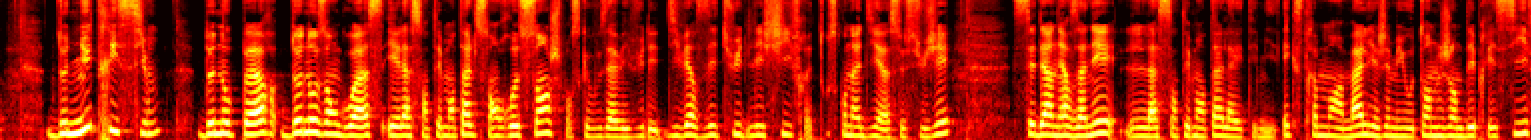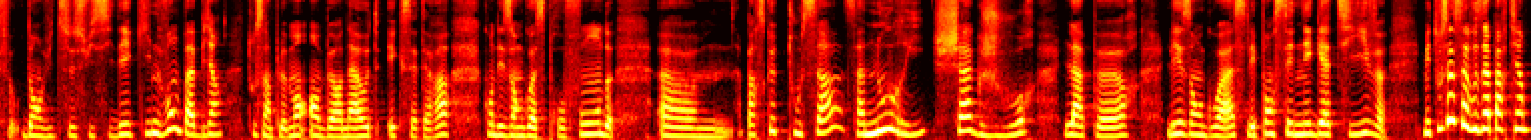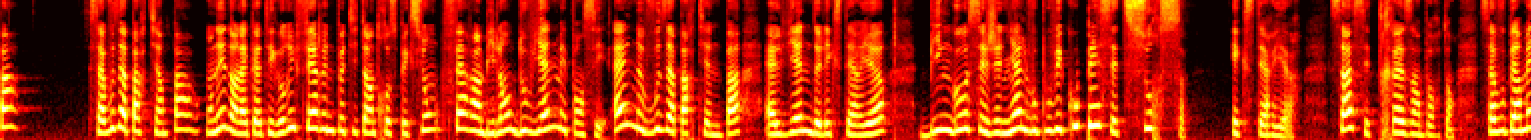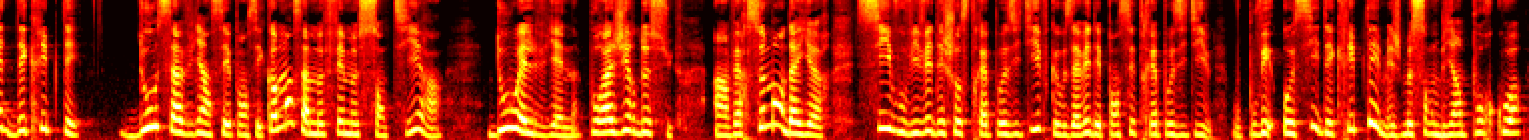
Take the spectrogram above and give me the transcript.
de nutrition de nos peurs, de nos angoisses, et la santé mentale s'en ressent. Je pense que vous avez vu les diverses études, les chiffres et tout ce qu'on a dit à ce sujet. Ces dernières années, la santé mentale a été mise extrêmement à mal. Il n'y a jamais eu autant de gens dépressifs, d'envie de se suicider, qui ne vont pas bien, tout simplement en burn-out, etc., qui ont des angoisses profondes. Euh, parce que tout ça, ça nourrit chaque jour la peur, les angoisses, les pensées négatives. Mais tout ça, ça ne vous appartient pas ça vous appartient pas. On est dans la catégorie faire une petite introspection, faire un bilan d'où viennent mes pensées. Elles ne vous appartiennent pas, elles viennent de l'extérieur. Bingo, c'est génial, vous pouvez couper cette source extérieure. Ça, c'est très important. Ça vous permet de décrypter d'où ça vient ces pensées, comment ça me fait me sentir, d'où elles viennent, pour agir dessus. Inversement d'ailleurs, si vous vivez des choses très positives, que vous avez des pensées très positives, vous pouvez aussi décrypter, mais je me sens bien pourquoi?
